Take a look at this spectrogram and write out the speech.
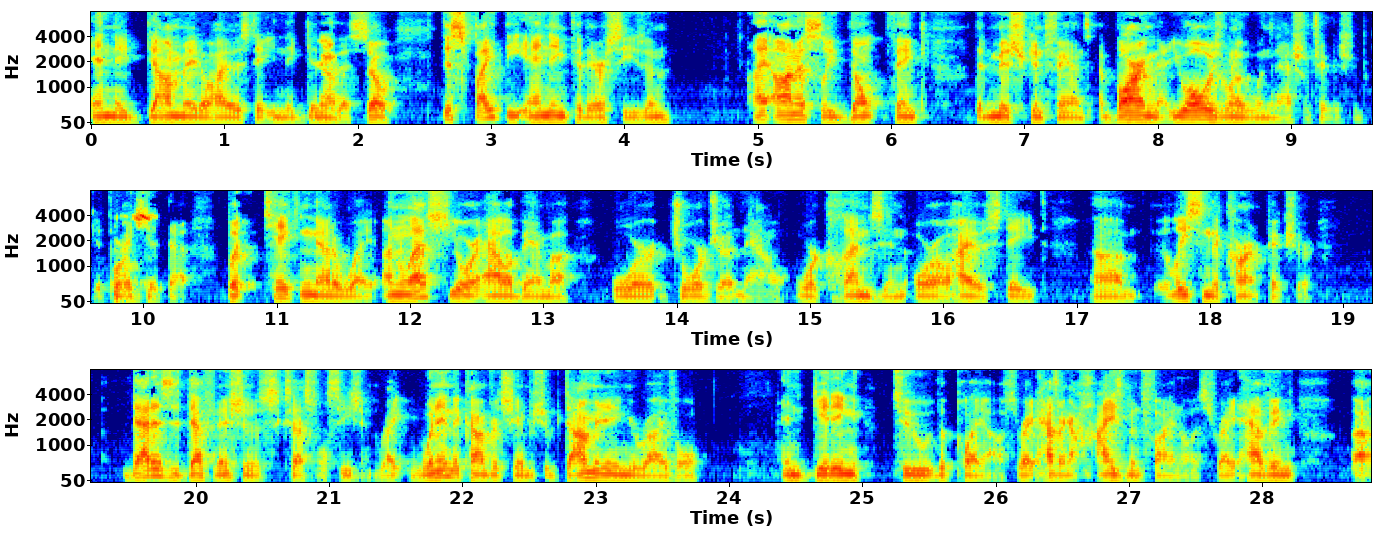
and they dominate Ohio State and they get yeah. this. So, despite the ending to their season, I honestly don't think that Michigan fans, barring that, you always want to win the national championship. Get that. I get that. But taking that away, unless you're Alabama or Georgia now, or Clemson or Ohio State, um, at least in the current picture. That is the definition of successful season, right? Winning the conference championship, dominating your rival, and getting to the playoffs, right? Having a Heisman finalist, right? Having uh,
